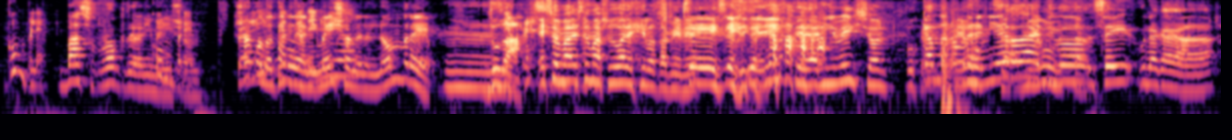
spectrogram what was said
Cumple. Bass Rock de Animation. Cumple. Ya cuando tiene de entretenido. Animation en el nombre, Mm, duda. Eso me, eso me ayudó a elegirlo también, ¿eh? Sí, sí. Dije, ¿viste? De Animation. Buscando nombres de mierda, tipo, sí, una cagada.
